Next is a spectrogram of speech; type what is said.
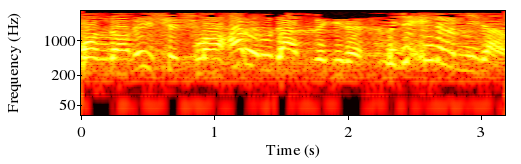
قنداقه شش ماهه رو رو دست بگیره. میگه اینم میدم.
